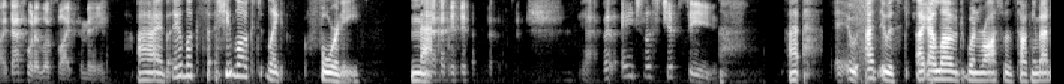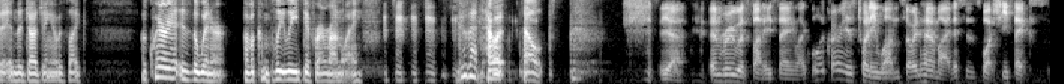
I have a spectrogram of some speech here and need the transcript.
Like that's what it looks like for me. I it looks. She looked like forty max. yeah, but ageless gypsy. I, it, I, it was like I loved when Ross was talking about it in the judging. It was like Aquaria is the winner of a completely different runway because that's how it felt. Yeah. And Rue was funny saying like, well, Aquaria is 21, so in her mind, this is what she thinks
